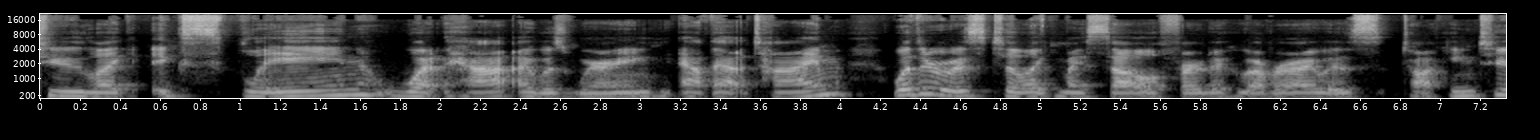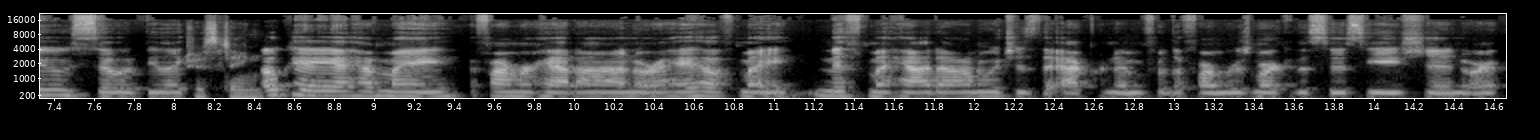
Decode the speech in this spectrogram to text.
to like explain what hat I was wearing at that time, whether it was to like myself or to whoever I was talking to. So it'd be like, Interesting. okay, I have my farmer hat on, or I have my MIFMA hat on, which is the acronym for the Farmers Market Association, or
